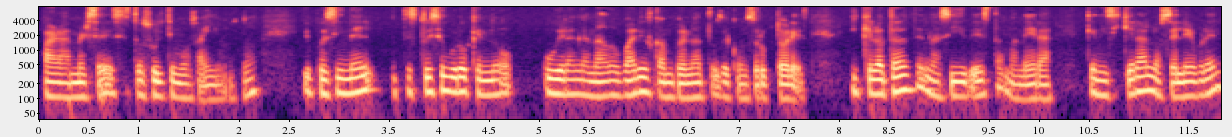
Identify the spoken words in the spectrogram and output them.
para Mercedes estos últimos años, ¿no? Y pues sin él estoy seguro que no hubieran ganado varios campeonatos de constructores y que lo traten así, de esta manera, que ni siquiera lo celebren,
